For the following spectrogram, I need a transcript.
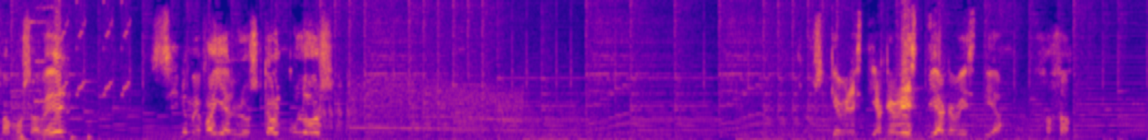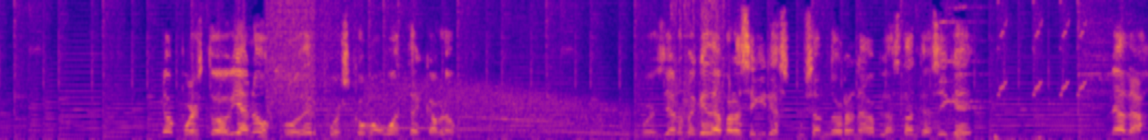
Vamos a ver si no me fallan los cálculos. Qué bestia, qué bestia, qué bestia. no, pues todavía no. Joder, pues cómo aguanta el cabrón. Pues ya no me queda para seguir usando rana aplastante, así que... Nada.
